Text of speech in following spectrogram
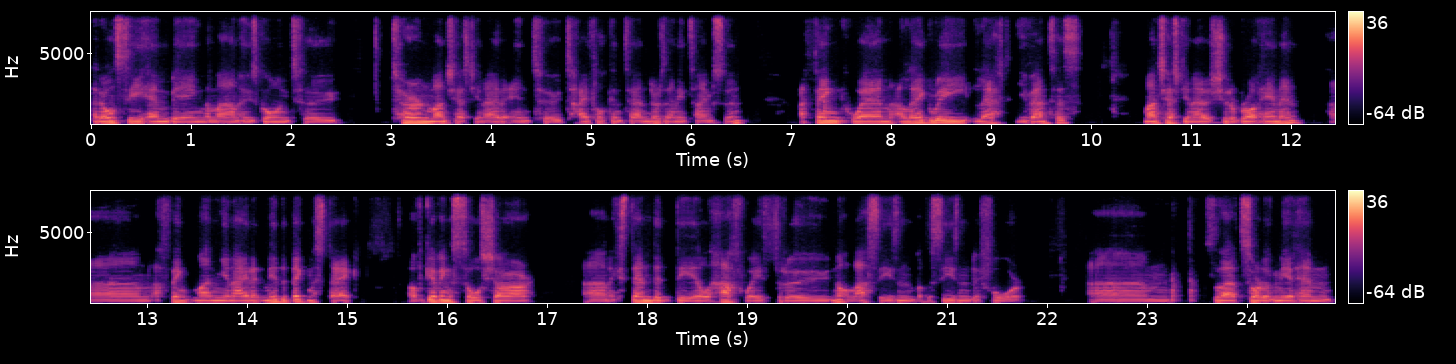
I don't see him being the man who's going to turn Manchester United into title contenders anytime soon. I think when Allegri left Juventus, Manchester United should have brought him in. Um, I think Man United made the big mistake of giving Solskjaer an extended deal halfway through, not last season, but the season before. Um, so that sort of made him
